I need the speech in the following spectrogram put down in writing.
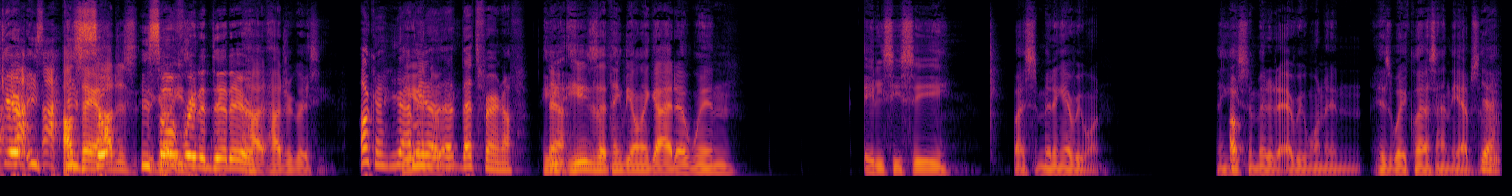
scared. He's, I'll he's say so, I'll just he's so easy. afraid of dead air. Hod- Roger Gracie. Okay. Yeah. I mean, uh, that's fair enough. He, yeah. He's, I think, the only guy to win ADCC by submitting everyone. I think he Oh. submitted everyone in his weight class and the yeah. absolute.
